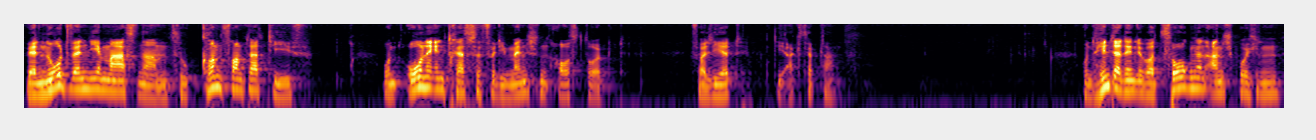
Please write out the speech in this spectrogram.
Wer notwendige Maßnahmen zu konfrontativ und ohne Interesse für die Menschen ausdrückt, verliert die Akzeptanz. Und hinter den überzogenen Ansprüchen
